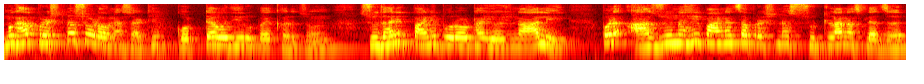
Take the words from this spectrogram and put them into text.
मग हा प्रश्न सोडवण्यासाठी कोट्यवधी रुपये खर्चून सुधारित पाणी पुरवठा योजना आली पण अजूनही पाण्याचा प्रश्न सुटला नसल्याचं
